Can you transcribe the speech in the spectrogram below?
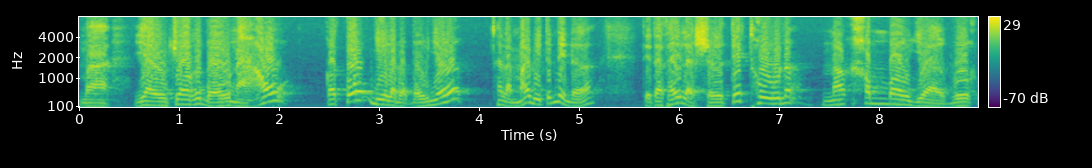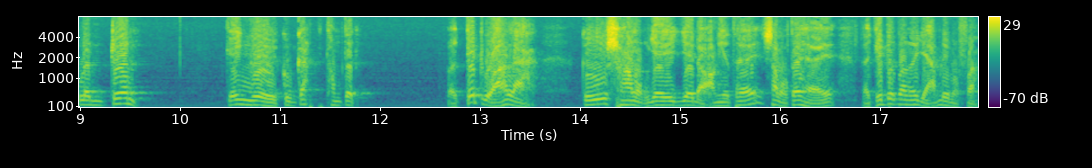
Mà giàu cho cái bộ não có tốt như là một bộ nhớ, hay là máy vi tính đi nữa, thì ta thấy là sự tiếp thu nó nó không bao giờ vượt lên trên cái người cung cấp thông tin. Và kết quả là cứ sau một giai giai đoạn như thế, sau một thế hệ, là kiến thức đó nó giảm đi một phần.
